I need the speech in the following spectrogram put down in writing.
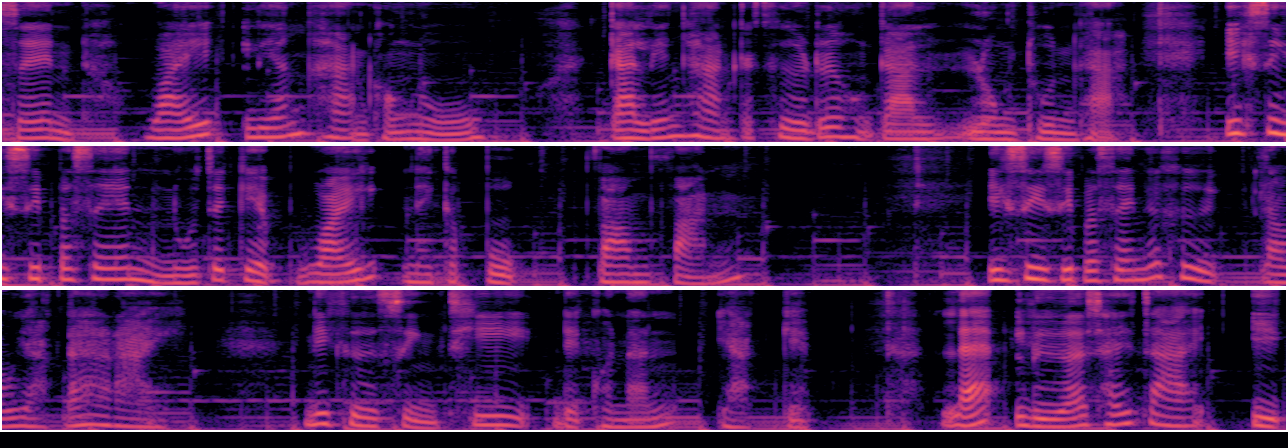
50%ไว้เลี้ยงห่านของหนู การเลี้ยงห่านก็คือเรื่องของการลงทุนค่ะ อีก 40%หนูจะเก็บไว้ในกระปุกความฝัน อีก 40%ก็คือเราอยากได้อะไร นี่คือสิ่งที่เด็กคนนั้นอยากเก็บ และเหลือใช้จ่ายอีก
